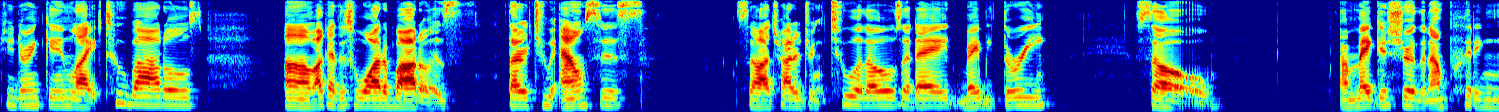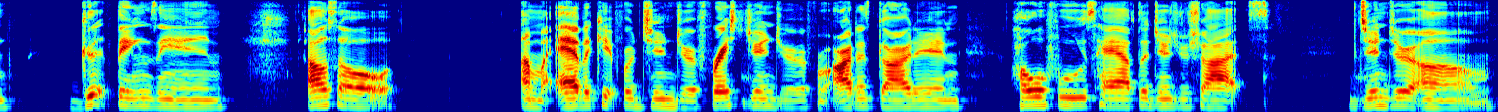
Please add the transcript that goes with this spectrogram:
drinking like two bottles. Um, I got this water bottle. It's 32 ounces. So I try to drink two of those a day, maybe three. So I'm making sure that I'm putting good things in. Also, I'm an advocate for ginger, fresh ginger from Arden's Garden. Whole Foods have the ginger shots. Ginger um,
